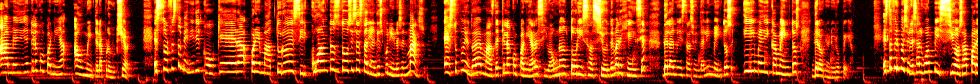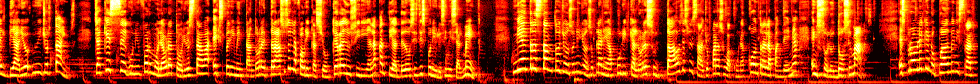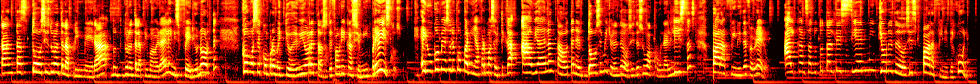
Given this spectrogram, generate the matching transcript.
a medida que la compañía aumente la producción. Stolfes también indicó que era prematuro decir cuántas dosis estarían disponibles en marzo. Esto pudiendo además de que la compañía reciba una autorización de emergencia de la Administración de Alimentos y Medicamentos de la Unión Europea. Esta afirmación es algo ambiciosa para el diario New York Times, ya que según informó el laboratorio estaba experimentando retrasos en la fabricación que reducirían la cantidad de dosis disponibles inicialmente. Mientras tanto, Johnson Johnson planea publicar los resultados de su ensayo para su vacuna contra la pandemia en solo dos semanas. Es probable que no pueda administrar tantas dosis durante la, primera, durante la primavera del hemisferio norte como se comprometió debido a retrasos de fabricación imprevistos. En un comienzo la compañía farmacéutica había adelantado tener 12 millones de dosis de su vacuna listas para fines de febrero, alcanzando un total de 100 millones de dosis para fines de junio.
